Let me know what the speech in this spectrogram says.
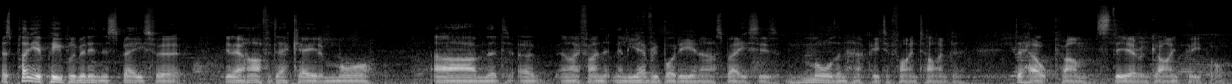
there's plenty of people who've been in this space for you know half a decade and more. Um, that uh, and I find that nearly everybody in our space is more than happy to find time to to help um, steer and guide people.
